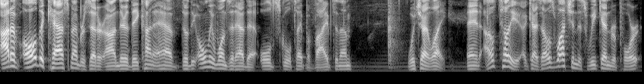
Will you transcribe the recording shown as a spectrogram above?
out of all the cast members that are on there, they kind of have they're the only ones that have that old school type of vibe to them, which I like. And I'll tell you, uh, guys, I was watching this weekend report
